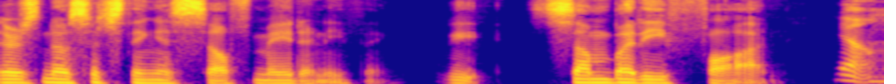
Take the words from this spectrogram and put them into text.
There's no such thing as self-made anything. We somebody fought yeah,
